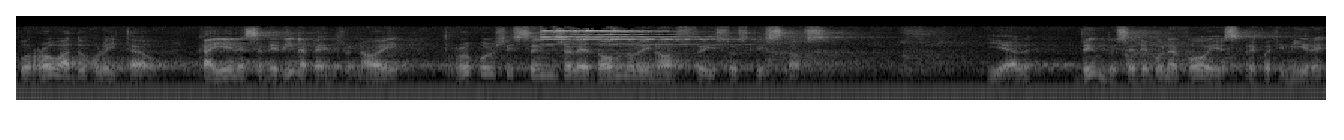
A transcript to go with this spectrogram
cu roa Duhului Tău, ca ele să devină pentru noi trupul și sângele Domnului nostru Isus Hristos. El, dându-se de bunăvoie spre pătimire,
